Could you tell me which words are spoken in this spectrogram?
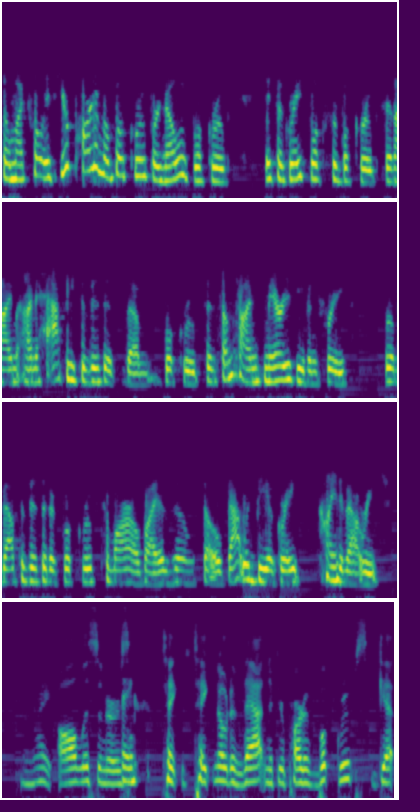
so much. Well, if you're part of a book group or know of book groups, it's a great book for book groups, and I'm I'm happy to visit them book groups. And sometimes Mary's even free. We're about to visit a book group tomorrow via Zoom, so that would be a great kind of outreach. All right, all listeners, Thanks. take take note of that. And if you're part of book groups, get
